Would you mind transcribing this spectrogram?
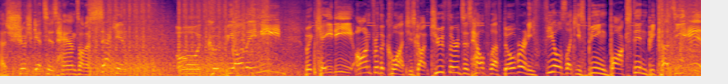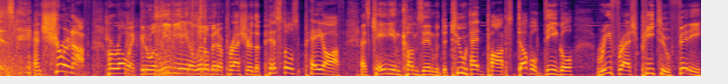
as sjuush gets his hands on a second. Oh, it could be all they need. But KD on for the clutch. He's got two thirds his health left over, and he feels like he's being boxed in because he is. And sure enough, Heroic going to alleviate a little bit of pressure. The pistols pay off as Cadian comes in with the two head pops, double deagle, refrezh, P2 Fitty,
